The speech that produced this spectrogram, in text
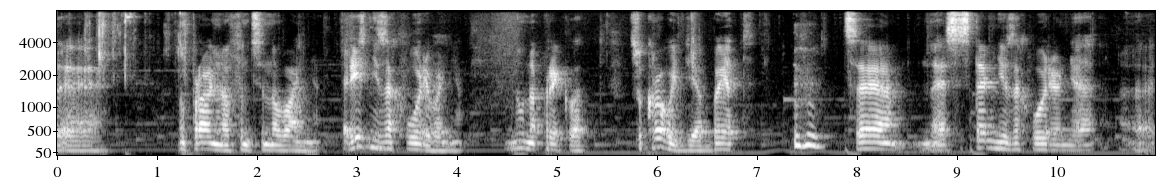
е, ну, правильного функціонування. Різні захворювання, ну, наприклад, цукровий діабет. Угу. Це е, системні захворювання е,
